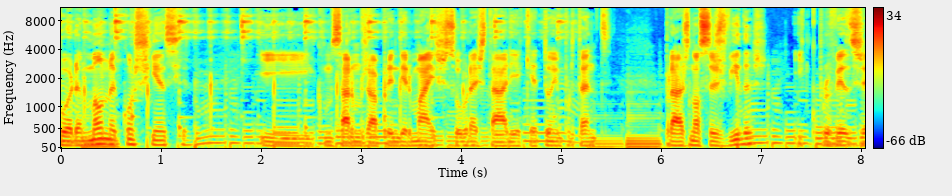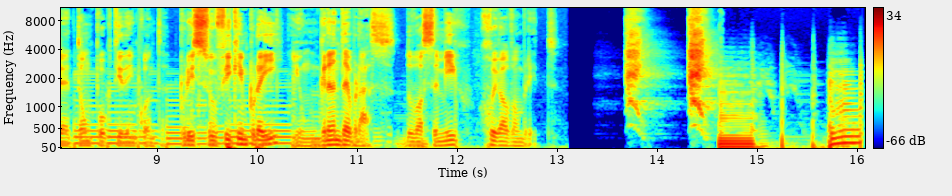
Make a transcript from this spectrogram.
pôr a mão na consciência e começarmos a aprender mais sobre esta área que é tão importante para as nossas vidas e que por vezes é tão pouco tida em conta. Por isso, fiquem por aí e um grande abraço do vosso amigo Rui Galvão Brito. Thank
